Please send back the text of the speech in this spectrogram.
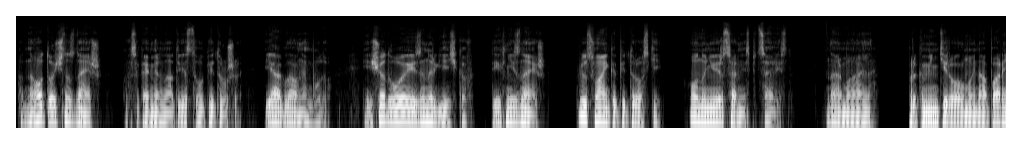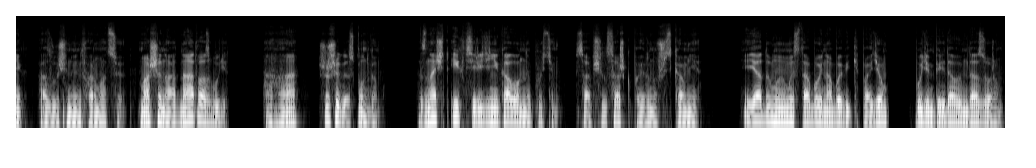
Одного точно знаешь, высокомерно ответствовал Петруша. Я главным буду. Еще двое из энергетиков. Ты их не знаешь. Плюс Ванька Петровский. Он универсальный специалист. Нормально. Прокомментировал мой напарник озвученную информацию. Машина одна от вас будет? Ага. Шишига с кунгом. Значит, их в середине колонны пустим, сообщил Сашка, повернувшись ко мне. Я думаю, мы с тобой на бобике пойдем, будем передовым дозором.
